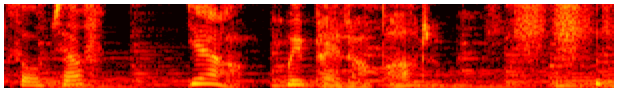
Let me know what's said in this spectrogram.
sort of. Yeah, we played our part.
